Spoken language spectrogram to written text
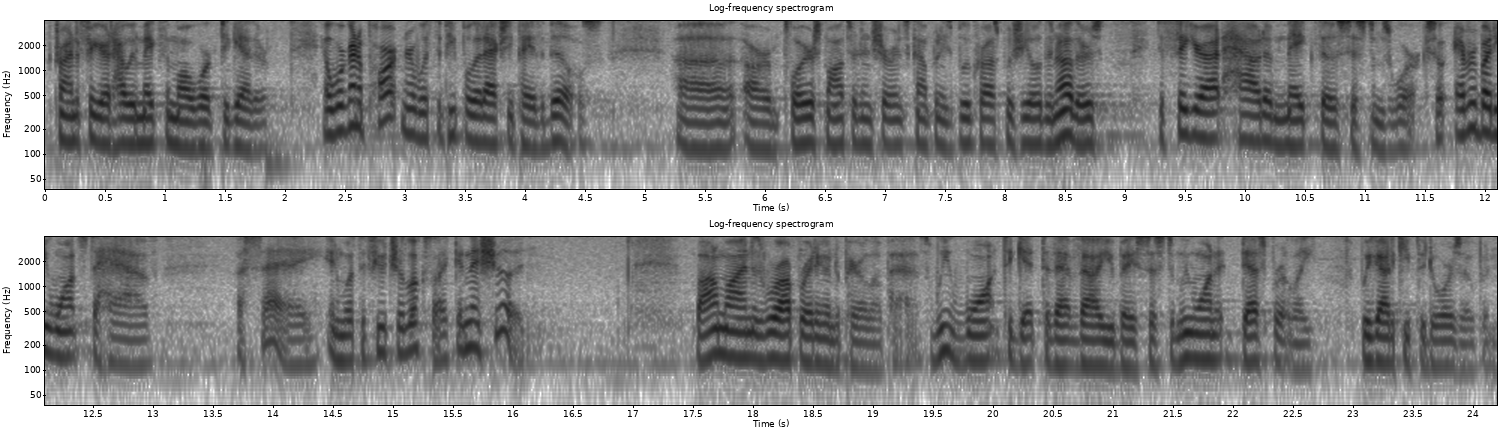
We're trying to figure out how we make them all work together. And we're going to partner with the people that actually pay the bills uh, our employer-sponsored insurance companies, Blue Cross Blue Shield and others, to figure out how to make those systems work. So everybody wants to have a say in what the future looks like, and they should. Bottom line is we're operating under parallel paths. We want to get to that value-based system. We want it desperately. We got to keep the doors open.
